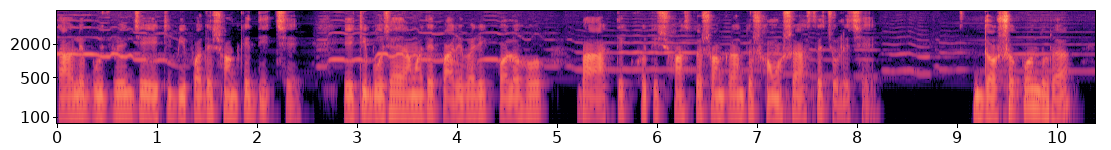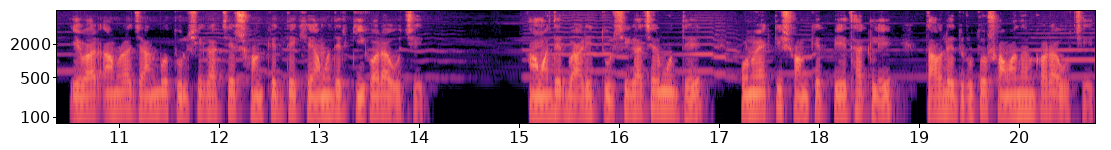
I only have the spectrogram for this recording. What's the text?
তাহলে বুঝবেন যে এটি বিপদের সংকেত দিচ্ছে। এটি বোঝায় আমাদের পারিবারিক কলহ বা আর্থিক ক্ষতি স্বাস্থ্য সংক্রান্ত সমস্যা আসতে চলেছে। দর্শক বন্ধুরা এবার আমরা জানব তুলসী গাছের সংকেত দেখে আমাদের কি করা উচিত। আমাদের বাড়ির তুলসী গাছের মধ্যে কোনো একটি সংকেত পেয়ে থাকলে তাহলে দ্রুত সমাধান করা উচিত।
